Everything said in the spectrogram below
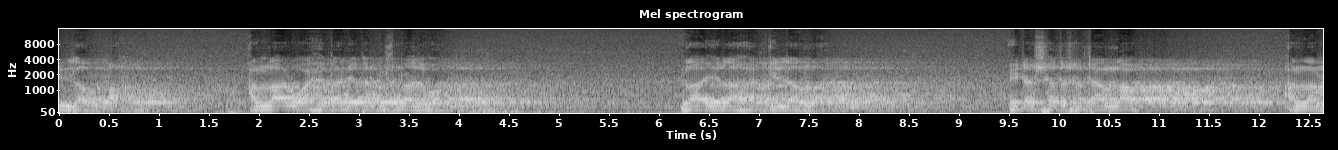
ইল্লাল্লাহ। আল্লাহর ওয়াহেদানিয়তের ঘোষণা দেব, লা ইলাহা ইল্লাল্লাহ। এটার সাথে সাথে আল্লাহ আল্লাহর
